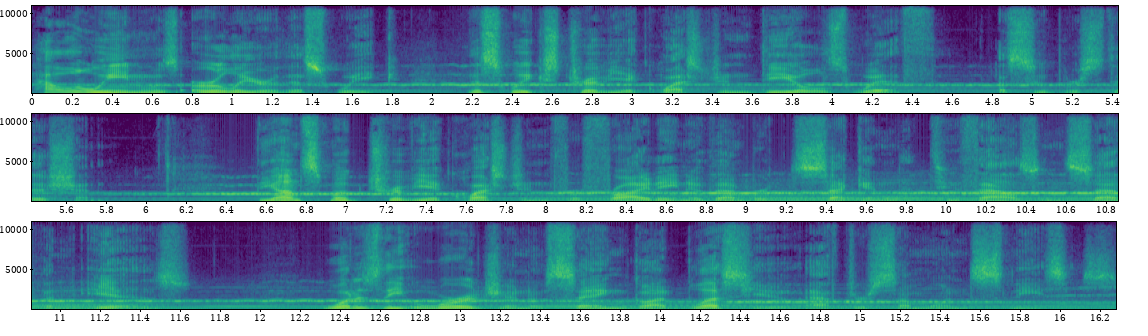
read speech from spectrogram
Halloween was earlier this week. This week's trivia question deals with a superstition. The unsmoked trivia question for Friday, November 2nd, 2007 is What is the origin of saying God bless you after someone sneezes?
